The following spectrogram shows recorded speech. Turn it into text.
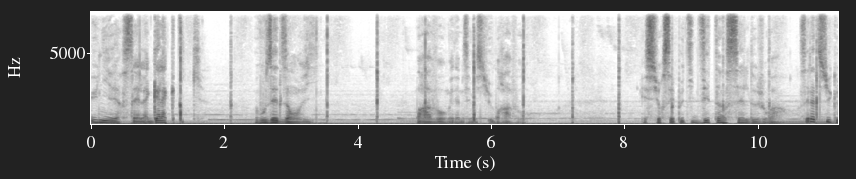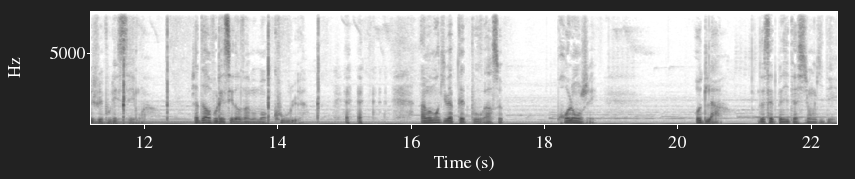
universel, galactique. Vous êtes en vie. Bravo, mesdames et messieurs, bravo. Et sur ces petites étincelles de joie, c'est là-dessus que je vais vous laisser, moi. J'adore vous laisser dans un moment cool. un moment qui va peut-être pouvoir se prolonger au-delà de cette méditation guidée.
